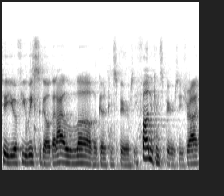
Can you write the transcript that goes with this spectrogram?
to you a few weeks ago that I love a good conspiracy, fun conspiracies, right?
